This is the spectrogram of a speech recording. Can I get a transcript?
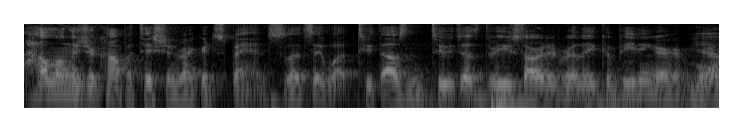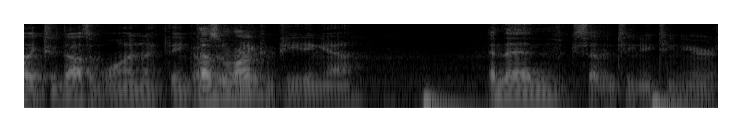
how long is your competition record span so let's say what 2002 2003 you started really competing or more Yeah, like 2001, I think. I was 2001? competing. Yeah, and then like 17, 18 years.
